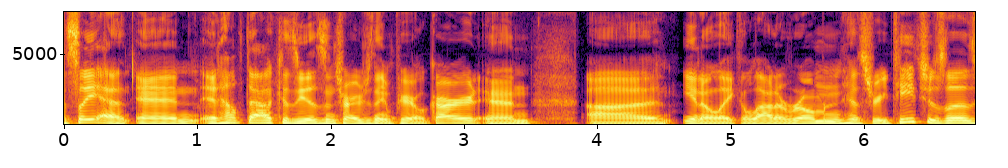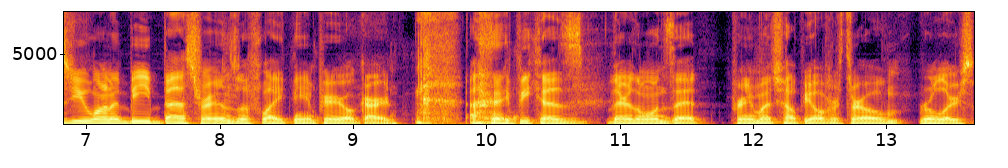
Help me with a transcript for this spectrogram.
so yeah, and it helped out because he was in charge of the Imperial Guard, and uh, you know, like a lot of Roman history teaches us, you want to be best friends with like the Imperial Guard uh, because they're the ones that pretty much help you overthrow rulers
